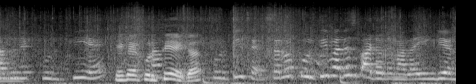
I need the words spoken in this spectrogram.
अजून एक कुर्ती आहे. हे काय कुर्ती आहे का? कुर्तीच आहे. सर्व कुर्तीमध्येच पाठवले मला इंडियन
